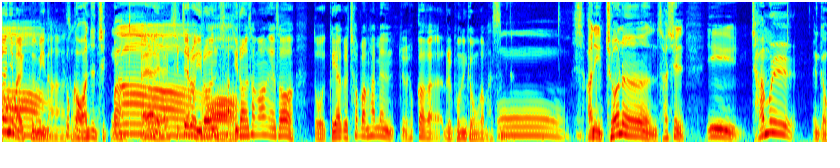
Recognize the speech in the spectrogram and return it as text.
완전히 말끔이 나서. 효과 완전 직방. 야. 예, 예. 실제로 이런 어. 사- 이런 상황에서 또 그 약을 처방하면 좀 효과를 보는 경우가 많습니다. 오. 아니 저는 사실 이 잠을 그러니까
